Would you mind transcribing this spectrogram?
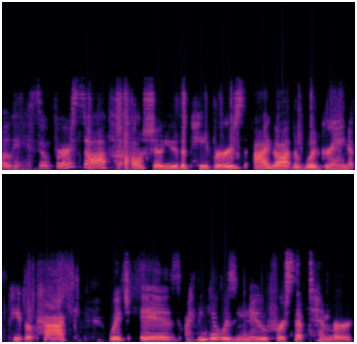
Okay, so first off, I'll show you the papers. I got the wood grain paper pack, which is, I think it was new for September.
